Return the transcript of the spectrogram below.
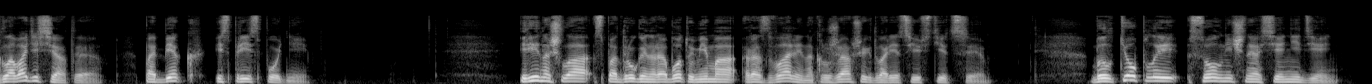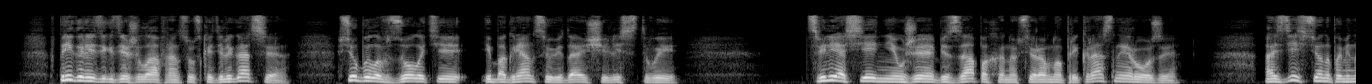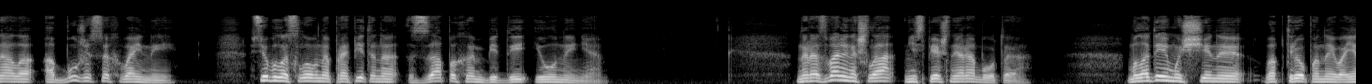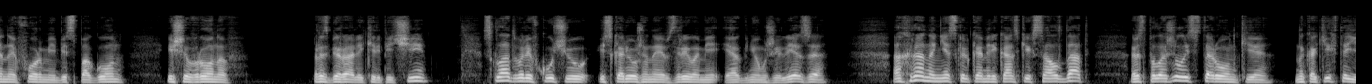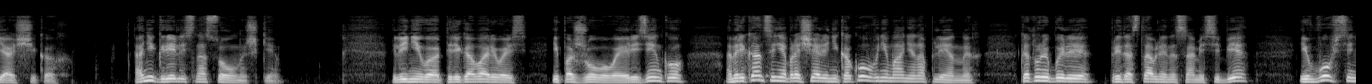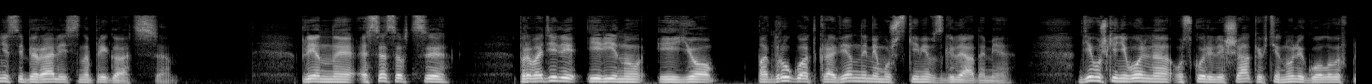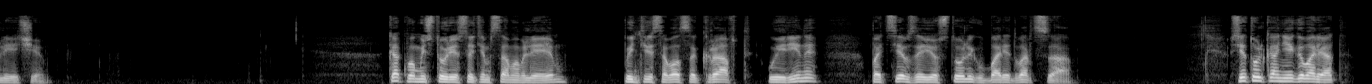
Глава 10. Побег из преисподней. Ирина шла с подругой на работу мимо развалин, окружавших дворец юстиции. Был теплый, солнечный осенний день. В пригороде, где жила французская делегация, все было в золоте и багрянце увядающей листвы. Цвели осенние, уже без запаха, но все равно прекрасные розы. А здесь все напоминало об ужасах войны – все было словно пропитано запахом беды и уныния. На развалинах шла неспешная работа. Молодые мужчины в обтрепанной военной форме без погон и шевронов разбирали кирпичи, складывали в кучу искореженное взрывами и огнем железо. Охрана несколько американских солдат расположилась в сторонке на каких-то ящиках. Они грелись на солнышке. Лениво переговариваясь и пожевывая резинку, американцы не обращали никакого внимания на пленных, которые были предоставлены сами себе и вовсе не собирались напрягаться. Пленные эсэсовцы проводили Ирину и ее подругу откровенными мужскими взглядами. Девушки невольно ускорили шаг и втянули головы в плечи. «Как вам история с этим самым Леем?» поинтересовался Крафт у Ирины, подсев за ее столик в баре дворца. «Все только о ней говорят,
